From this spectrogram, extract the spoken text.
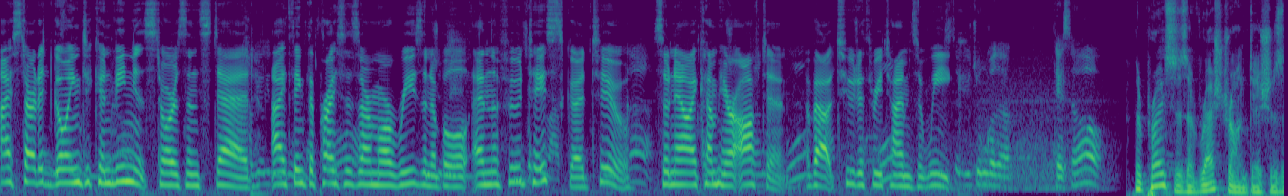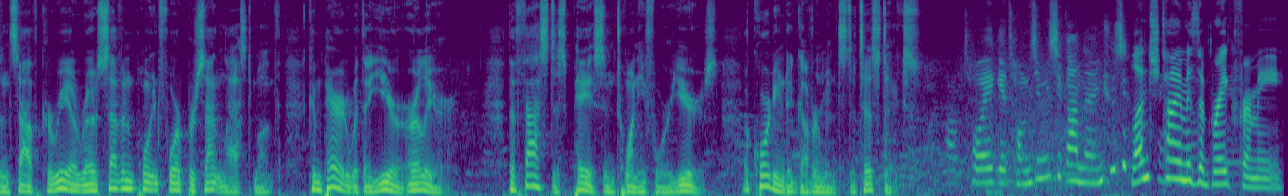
I started going to convenience stores instead. I think the prices are more reasonable and the food tastes good too. So now I come here often, about two to three times a week. The prices of restaurant dishes in South Korea rose 7.4% last month, compared with a year earlier the fastest pace in 24 years, according to government statistics. Lunchtime is a break for me,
